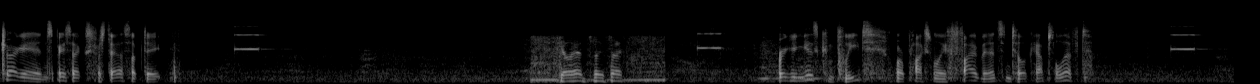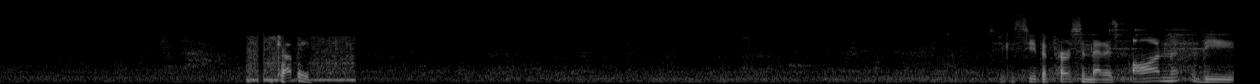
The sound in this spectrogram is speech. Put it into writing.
Dragon, SpaceX for status update. Go ahead, SpaceX. Rigging is complete. We're approximately five minutes until capsule lift. Copy. So you can see the person that is on the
